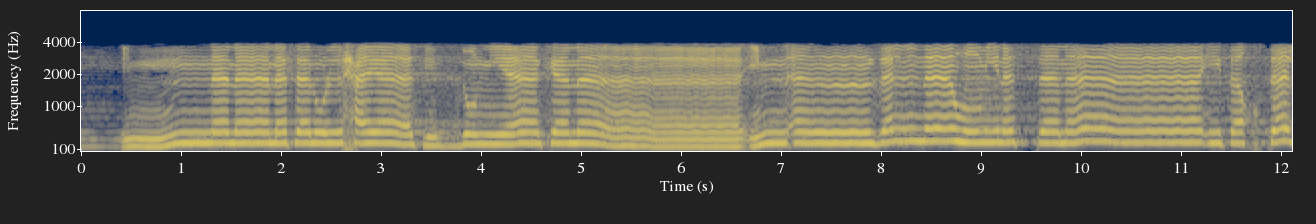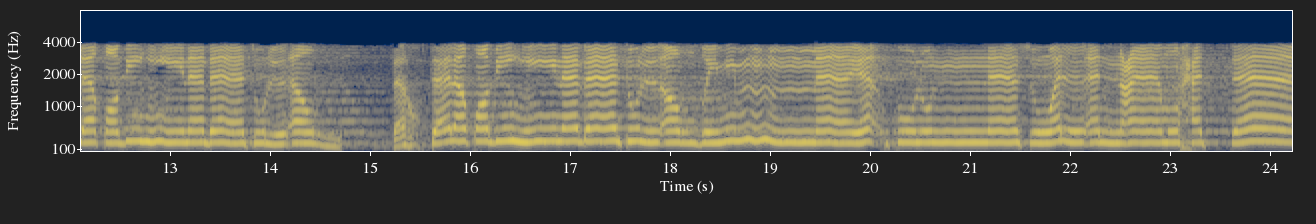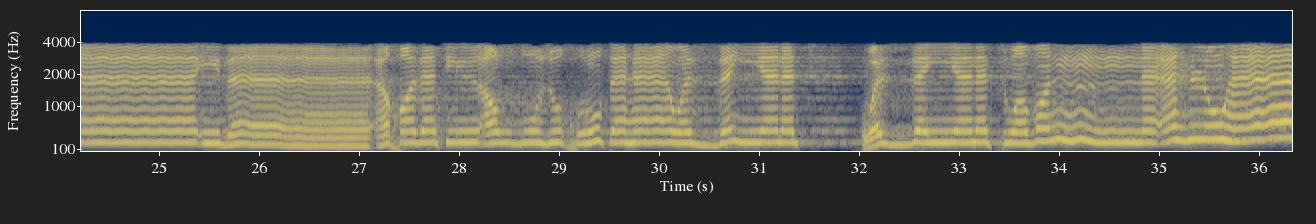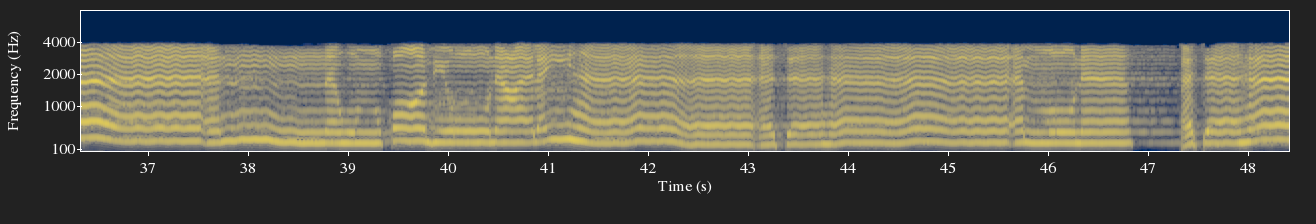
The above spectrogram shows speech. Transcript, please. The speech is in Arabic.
إنما مثل الحياة الدنيا كما إن أنزلناه من السماء فاختلق به نبات الأرض فاختلط به نبات الأرض مما يأكل الناس والأنعام حتى إذا أخذت الأرض زخرفها وزينت وزينت وظن أهلها أنهم قادرون عليها أتاها أمرنا أتاها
